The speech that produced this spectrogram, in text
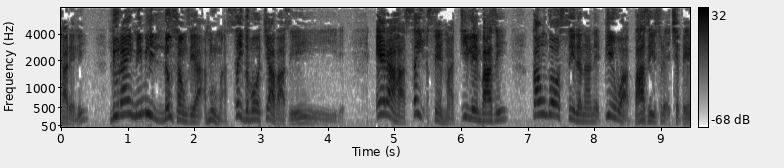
ထားတယ်လေလူတိုင်းမိမိလှုပ်ဆောင်စရာအမှုမှာစိတ်သဘောကျပါစေတဲ့အဲ့ဒါဟာစိတ်အစဉ်မှာကြည်လင်ပါစေကောင်းသောစေတနာနဲ့ပြည့်ဝပါစေဆိုတဲ့အချက်ပဲ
